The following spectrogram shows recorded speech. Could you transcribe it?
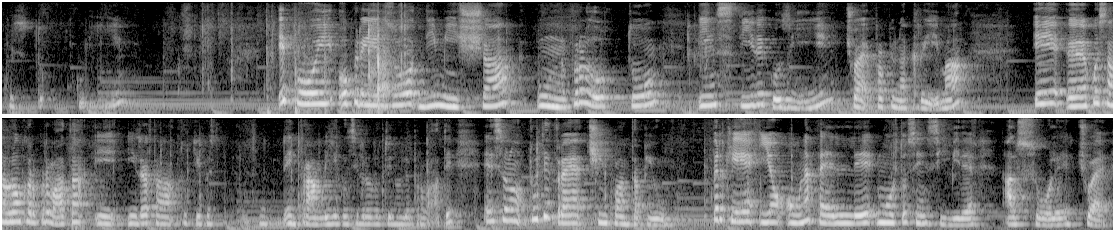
questo qui. E poi ho preso di Misha un prodotto in stile così, cioè proprio una crema, e eh, questa non l'ho ancora provata e in realtà tutti questi, entrambi di questi prodotti non li ho provati. E sono tutti e tre 50 più perché io ho una pelle molto sensibile al sole, cioè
